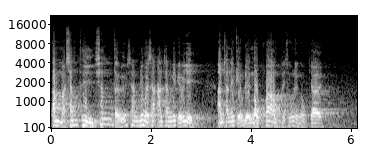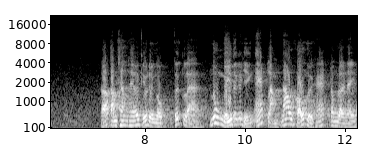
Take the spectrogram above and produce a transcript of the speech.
Tâm mà sanh thì sanh tử sanh. Nhưng mà sao anh sanh cái kiểu gì? Anh sanh cái kiểu địa ngục, phải không? Thì xuống địa ngục chơi. Đó, tâm sanh theo cái kiểu địa ngục. Tức là luôn nghĩ tới cái chuyện ác làm đau khổ người khác trong đời này.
